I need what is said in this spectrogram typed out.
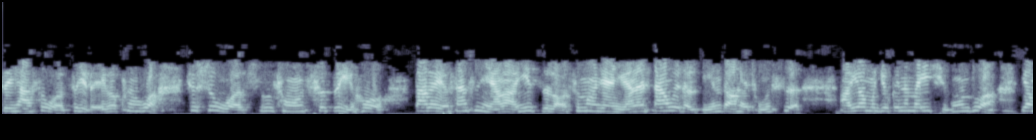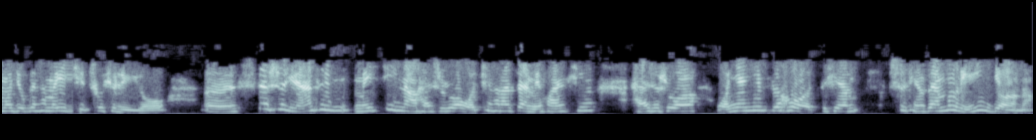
示一下，是我自己的一个困惑，就是我自从辞职以后，大概有三四年了，一直老是梦见原来单位的领导还有同事，啊，要么就跟他们一起工作，要么就跟他们一起出去旅游。呃，这是缘分没尽呢，还是说我欠他们债没还清，还是说我念经之后这些事情在梦里应掉了呢？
